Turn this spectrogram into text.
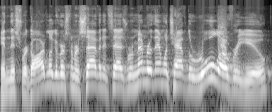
in this regard. Look at verse number 7. It says, Remember them which have the rule over you,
